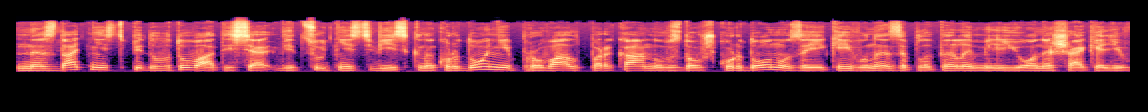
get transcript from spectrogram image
Нездатність підготуватися, відсутність військ на кордоні, провал паркану вздовж кордону, за який вони заплатили мільйони шекелів.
